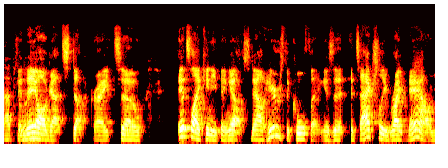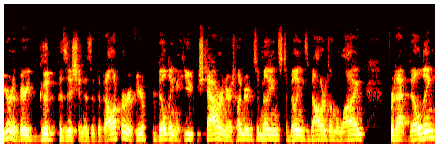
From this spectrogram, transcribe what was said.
Absolutely. And they all got stuck, right? So, it's like anything else. Now, here's the cool thing is that it's actually right now, you're in a very good position as a developer. If you're building a huge tower and there's hundreds of millions to billions of dollars on the line for that building,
